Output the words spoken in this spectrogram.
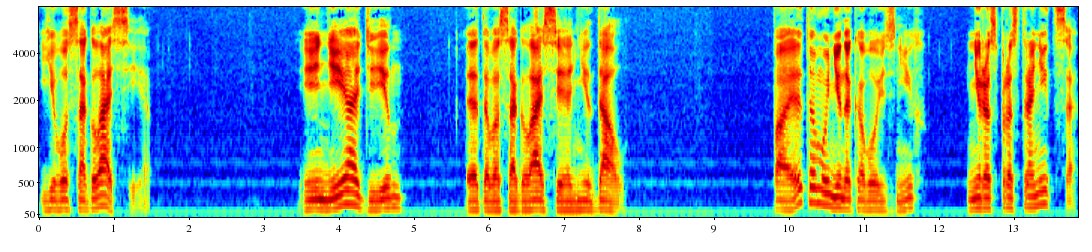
его согласие. И ни один этого согласия не дал. Поэтому ни на кого из них не распространится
